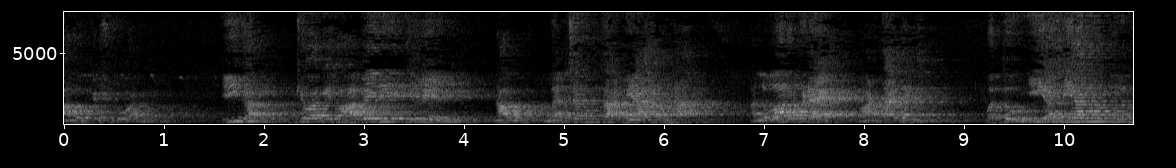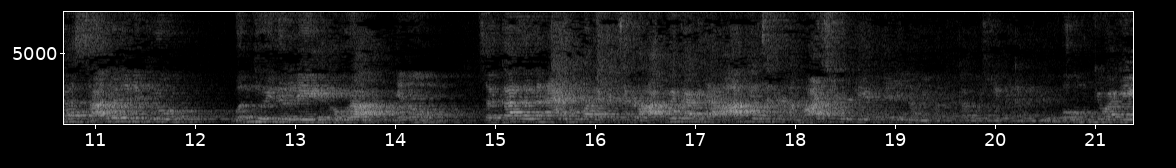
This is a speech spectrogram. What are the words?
ಆಗೋಕೆ ಶುರುವಾಗಿದೆ ಈಗ ಮುಖ್ಯವಾಗಿ ಹಾವೇರಿ ಜಿಲ್ಲೆಯಲ್ಲಿ ನಾವು ಲಂಚಮುಕ್ತ ಅಭಿಯಾನವನ್ನ ಹಲವಾರು ಕಡೆ ಮಾಡ್ತಾ ಇದ್ದೀವಿ. ಮತ್ತು ಈ ಅಭಿಯಾನದ ಮೂಲಕ ಸಾರ್ವಜನಿಕರು ಬಂದು ಇದರಲ್ಲಿ ಅವರ ಏನು ಸರ್ಕಾರದಿಂದ ನ್ಯಾಯಯುತವಾದ ಕೆಲಸಗಳು ಆಗ್ಬೇಕಾಗಿದೆ, ಆ ಕೆಲಸಗಳನ್ನ ಮಾಡಿಸ್ಕೊಳ್ಳಿ ಅಂತ ಹೇಳಿ ನಾವು ಈ ಪತ್ರಿಕಾಗೋಷ್ಠಿ ಕರೆದಿದ್ದೀವಿ. ಬಹುಮುಖ್ಯವಾಗಿ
